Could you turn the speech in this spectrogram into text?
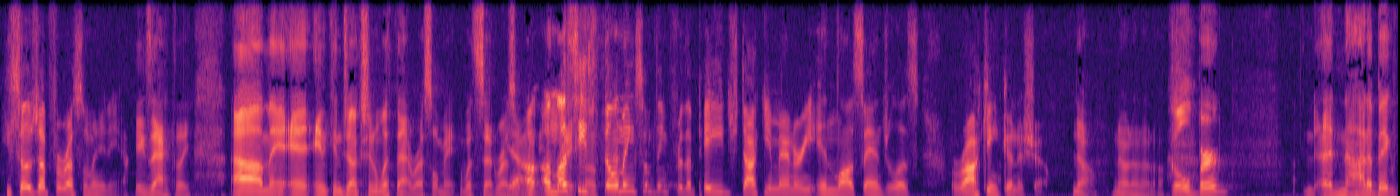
he shows up for WrestleMania. exactly. Um, in, in conjunction with that WrestleMania, with said WrestleMania. Yeah, unless right? he's Okay. filming something for the Paige documentary in Los Angeles, Rock ain't gonna show. no, no, no, no, no. Goldberg? Uh, not a big.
